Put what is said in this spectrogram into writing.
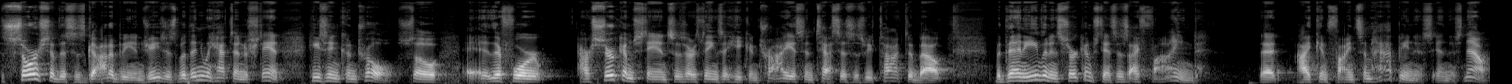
the source of this has got to be in Jesus, but then we have to understand He's in control. So uh, therefore, our circumstances are things that He can try us and test us, as we've talked about. But then, even in circumstances, I find that I can find some happiness in this. Now,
